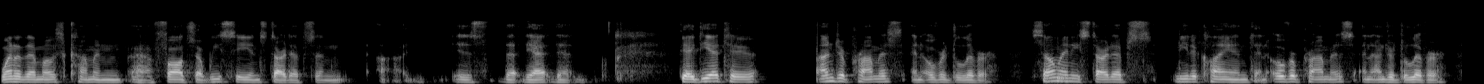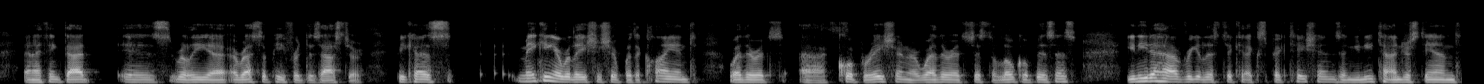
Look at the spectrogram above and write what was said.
one of the most common uh, faults that we see in startups and uh, is that the, the the idea to under promise and over deliver. So mm-hmm. many startups meet a client and over promise and under deliver, and I think that is really a, a recipe for disaster because making a relationship with a client, whether it's a corporation or whether it's just a local business, you need to have realistic expectations and you need to understand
